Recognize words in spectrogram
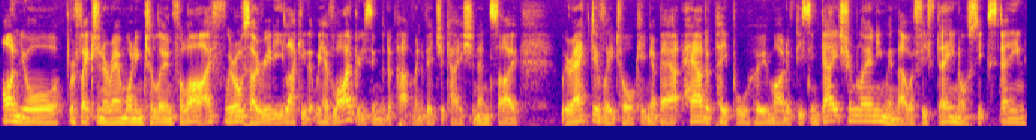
On your reflection around wanting to learn for life, we're also really lucky that we have libraries in the Department of Education. And so we're actively talking about how do people who might have disengaged from learning when they were 15 or 16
